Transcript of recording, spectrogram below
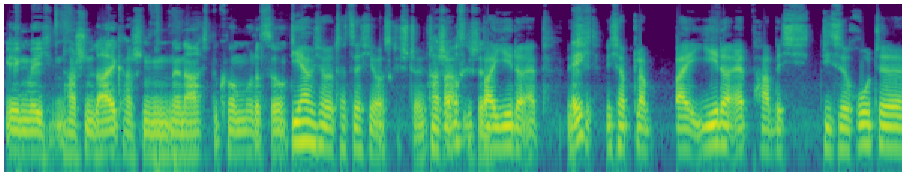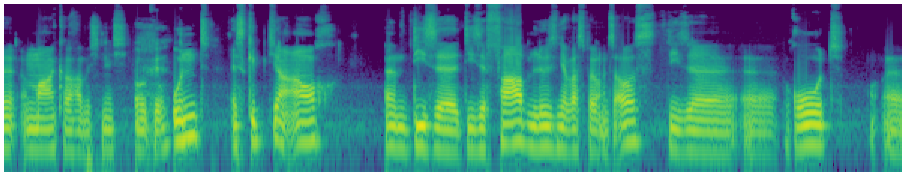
irgendwelchen, hast du ein Like, hast du eine Nachricht bekommen oder so. die habe ich aber tatsächlich ausgestellt. Hast du ausgestellt? Bei jeder App. Ich, Echt? Ich habe, glaube bei jeder App habe ich diese rote Marker habe ich nicht. Okay. Und es gibt ja auch ähm, diese, diese Farben lösen ja was bei uns aus. Diese äh, Rot äh,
